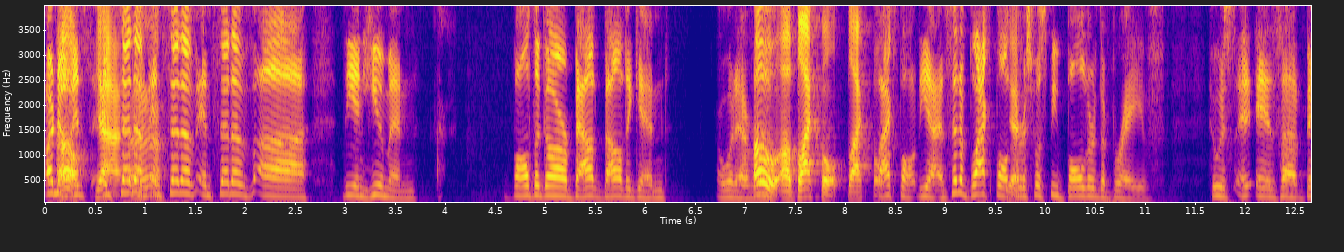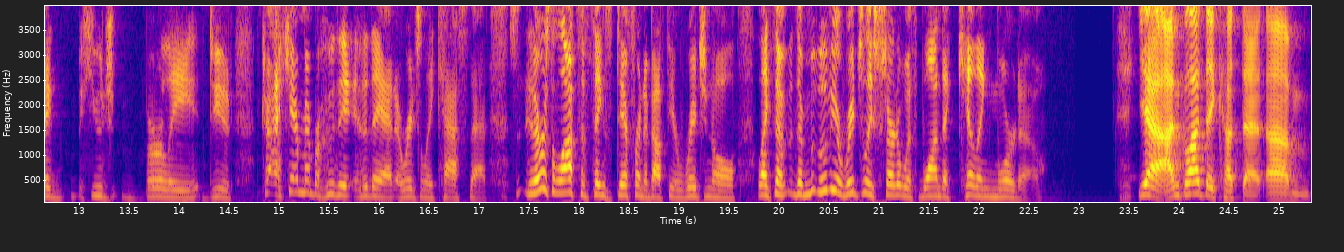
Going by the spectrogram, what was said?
Oh no! Oh, ins- yeah, instead of know. instead of instead of uh the Inhuman, Baldagar Bald Baldigan or whatever. Oh, uh, Black Bolt. Black Bolt. Black Bolt. Yeah, instead of Black Bolt, Yeah. there was supposed to be Balder the Brave, who is is a big, huge, burly dude. I can't remember who they who they had originally cast that. So there was lots of things different about the original. Like the the movie originally started with Wanda killing Mordo. Yeah, I'm glad they cut that. Um,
